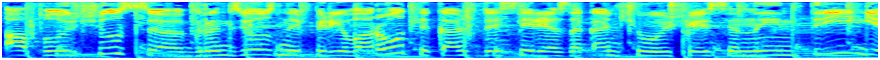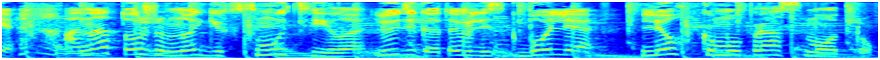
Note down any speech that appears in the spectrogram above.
а получился грандиозный переворот, и каждая серия, заканчивающаяся на интриге, она тоже многих смутило. Люди готовились к более легкому просмотру.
